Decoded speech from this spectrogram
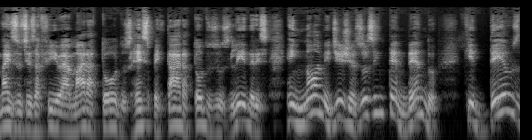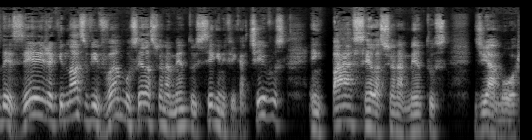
Mas o desafio é amar a todos, respeitar a todos os líderes, em nome de Jesus, entendendo que Deus deseja que nós vivamos relacionamentos significativos, em paz, relacionamentos de amor.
